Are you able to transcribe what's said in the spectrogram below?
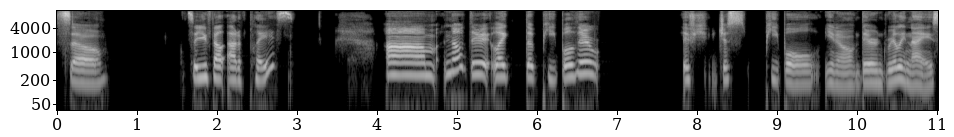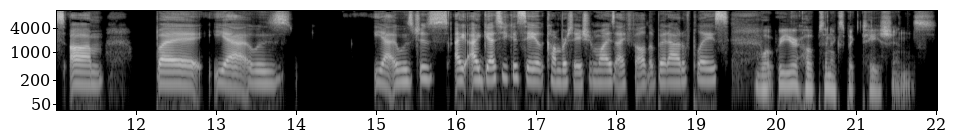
So, So, you felt out of place? Um, no, they're like the people there, if you- just people, you know, they're really nice. Um, but yeah, it was, yeah, it was just, I, I guess you could say conversation wise, I felt a bit out of place. What were your hopes and expectations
